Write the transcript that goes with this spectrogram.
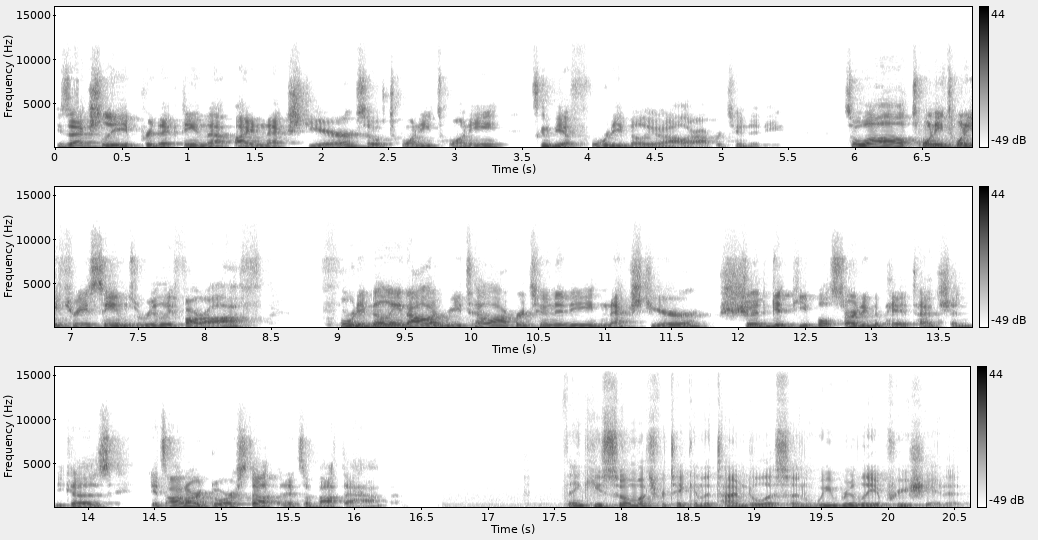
He's actually predicting that by next year, so 2020, it's going to be a $40 billion opportunity. So while 2023 seems really far off, $40 billion retail opportunity next year should get people starting to pay attention because it's on our doorstep and it's about to happen. Thank you so much for taking the time to listen. We really appreciate it.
